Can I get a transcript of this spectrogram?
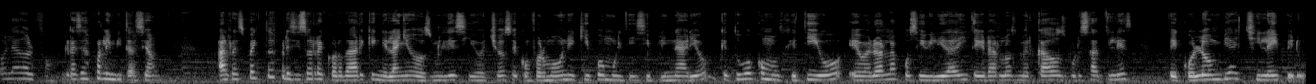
Hola Adolfo, gracias por la invitación. Al respecto es preciso recordar que en el año 2018 se conformó un equipo multidisciplinario que tuvo como objetivo evaluar la posibilidad de integrar los mercados bursátiles de Colombia, Chile y Perú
